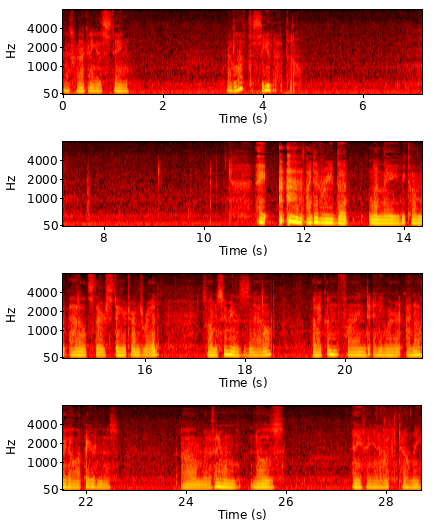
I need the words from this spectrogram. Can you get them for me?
I guess we're not gonna get a sting. I'd love to see that though. Hey, I did read that when they become adults, their stinger turns red. So I'm assuming this is an adult, but I couldn't find anywhere. I know they got a lot bigger than this. Um, but if anyone knows anything, anyone can tell me,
